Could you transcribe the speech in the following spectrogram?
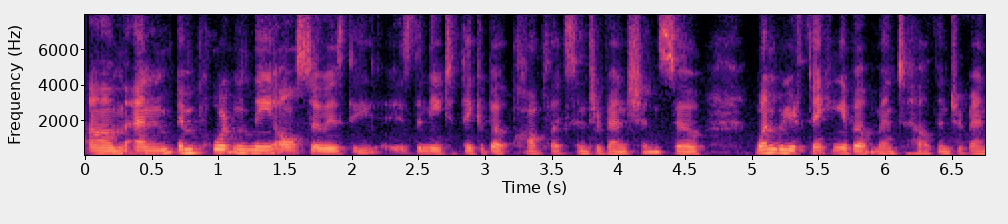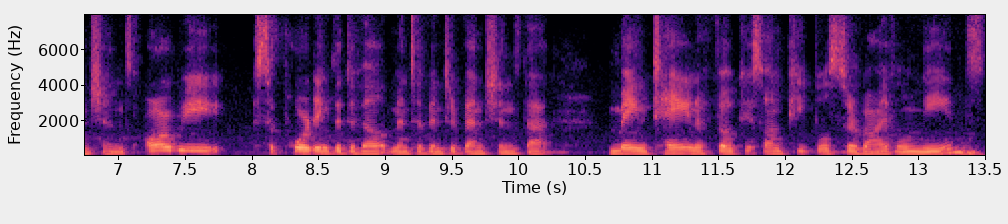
Um, and importantly, also is the is the need to think about complex interventions. So when we are thinking about mental health interventions, are we supporting the development of interventions that maintain a focus on people's survival needs?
